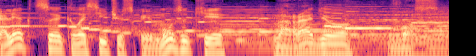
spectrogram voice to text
Коллекция классической музыки на радио ВОЗ.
